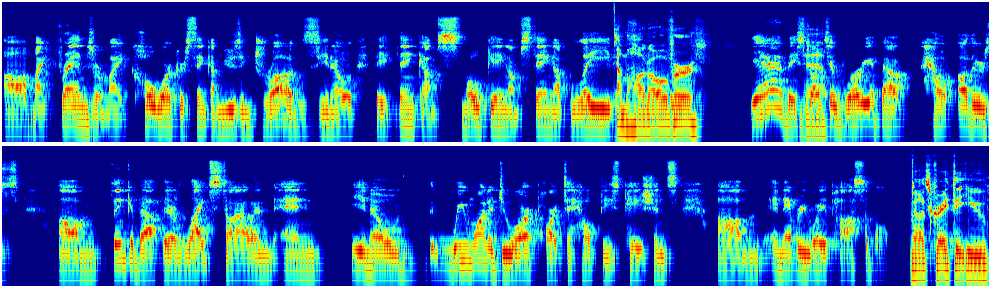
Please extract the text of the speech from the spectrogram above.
uh, my friends or my coworkers think I'm using drugs. You know, they think I'm smoking, I'm staying up late. I'm hungover. Yeah, they start yeah. to worry about how others um, think about their lifestyle and and you know we want to do our part to help these patients um, in every way possible. Now it's great that you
